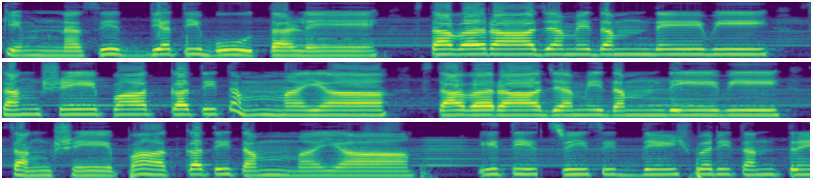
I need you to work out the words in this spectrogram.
किं न सिद्ध्यति भूतले। स्तवराजमिदं देवी संक्षेपात् कथितं मया। स्तवराजमिदं देवी संक्षेपात् कथितं मया इति श्रीसिद्धेश्वरितन्त्रे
